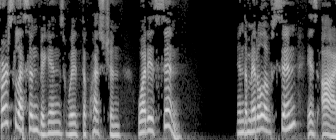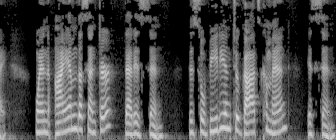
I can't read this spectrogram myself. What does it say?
first lesson begins with the question What is sin? In the middle of sin is I. When I am the center, that is sin. Disobedient to God's command is sin.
